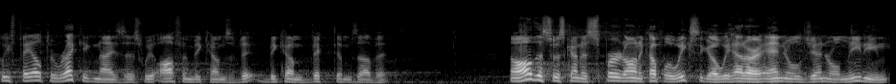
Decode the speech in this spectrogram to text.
we fail to recognize this, we often becomes, become victims of it. Now, all this was kind of spurred on a couple of weeks ago. We had our annual general meeting,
